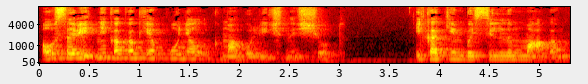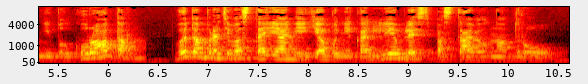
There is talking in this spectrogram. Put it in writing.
А у советника, как я понял, к магу личный счет. И каким бы сильным магом ни был куратор, в этом противостоянии я бы не колеблясь поставил на дроу.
